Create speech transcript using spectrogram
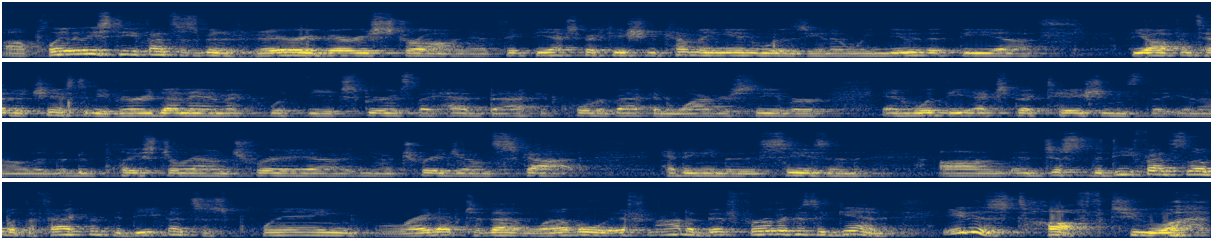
Uh, Plano East defense has been very very strong. I think the expectation coming in was you know we knew that the uh, the offense had a chance to be very dynamic with the experience they had back at quarterback and wide receiver, and with the expectations that you know that had been placed around Trey, uh, you know Trey Jones Scott heading into the season. Um, and just the defense, though, but the fact that the defense is playing right up to that level, if not a bit further, because again, it is tough to uh,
